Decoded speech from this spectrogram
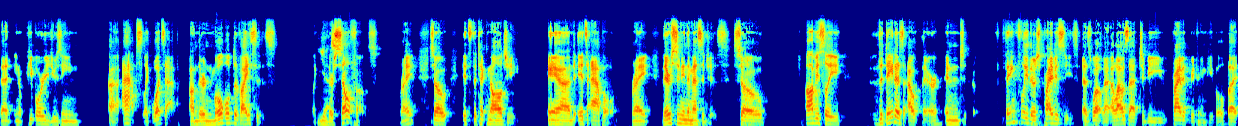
that you know people were using uh, apps like whatsapp on their mobile devices like their cell phones right? So it's the technology and it's apple right? They're sending the messages. So obviously the data is out there and thankfully there's privacies as well that allows that to be private between people but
